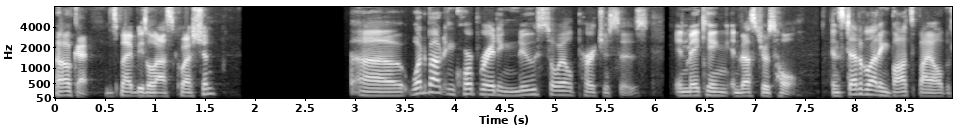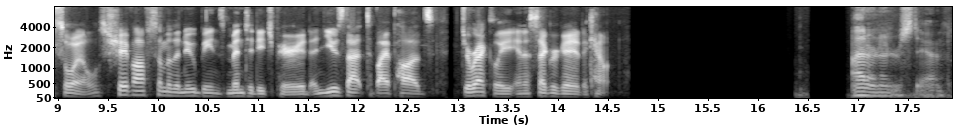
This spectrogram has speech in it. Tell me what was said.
Okay, this might be the last question. Uh, what about incorporating new soil purchases in making investors whole? Instead of letting bots buy all the soil, shave off some of the new beans minted each period and use that to buy pods directly in a segregated account. I don't understand.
